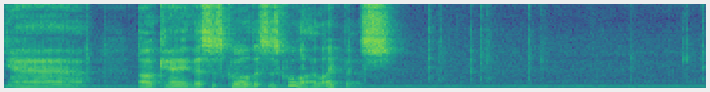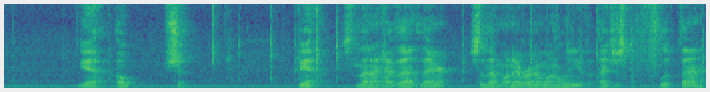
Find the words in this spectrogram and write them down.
Yeah. Okay, this is cool. This is cool. I like this. Yeah. Oh, shit. But yeah. So then I have that there. So then whenever I want to leave, I just flip that.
